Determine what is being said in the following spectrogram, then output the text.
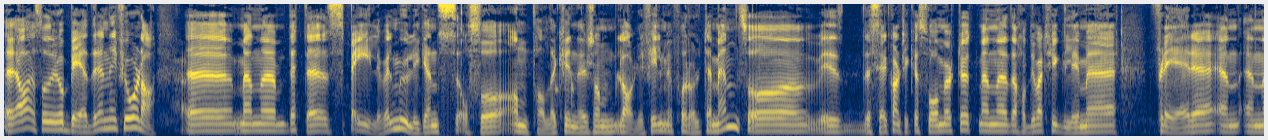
Eh, ja, så det er jo bedre enn i fjor, da. Eh, men eh, dette speiler vel muligens også antallet kvinner som lager film i forhold til menn, så det ser kanskje ikke så mørkt ut, men det hadde jo vært hyggelig med flere enn en,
